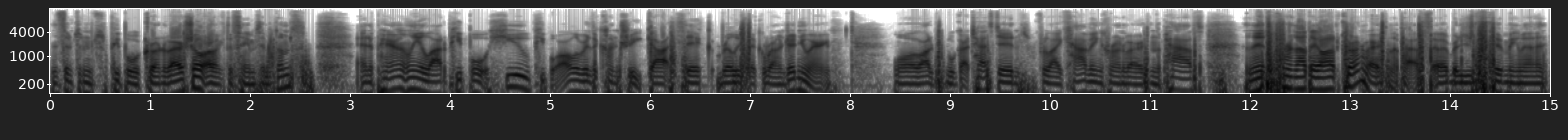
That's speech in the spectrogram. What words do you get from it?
the symptoms people with coronavirus show are like the same symptoms. And apparently, a lot of people, huge people all over the country, got sick, really sick around January well, a lot of people got tested for like having coronavirus in the past, and then it turned out they all had coronavirus in the past. So everybody's just assuming that,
